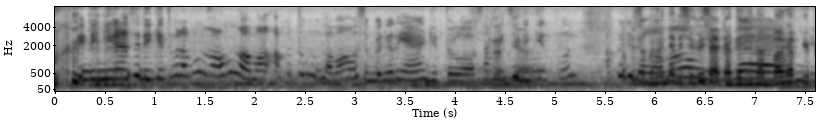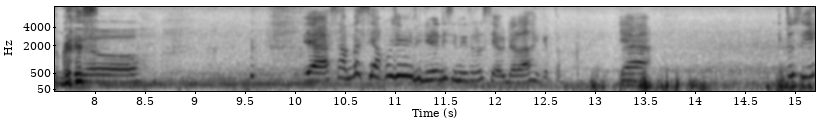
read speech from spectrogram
Kedinginan sedikit pun aku kamu gak mau. Aku tuh gak mau sebenarnya gitu loh. Sakit Sebenarnya- sedikit pun Aku Tapi juga sebenarnya di sini saya gitu kedinginan kan, banget gitu, guys. loh. Ya sama sih aku juga kedinginan di sini terus ya udahlah gitu. Ya Itu sih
